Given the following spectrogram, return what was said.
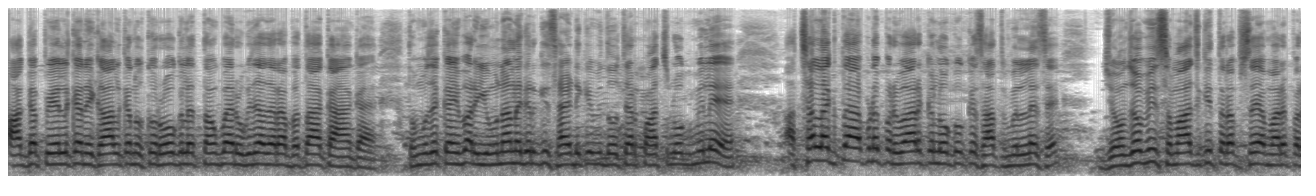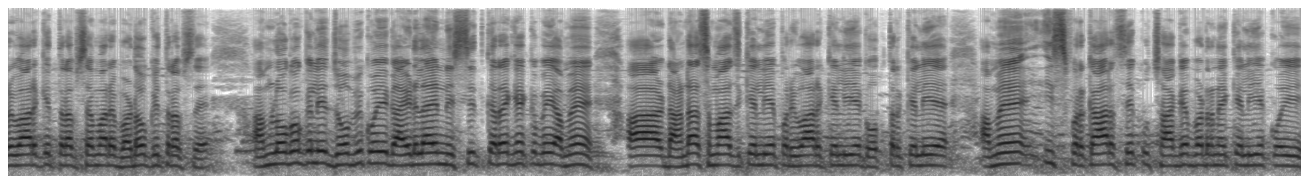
आगे पेल कर निकाल कर उसको रोक लेता हूँ भाई रुक जा ज़रा, बता कहाँ का है? तो मुझे कई बार यमुनानगर की साइड के भी दो चार पाँच लोग मिले हैं। अच्छा लगता है अपने परिवार के लोगों के साथ मिलने से। जो जो भी समाज की तरफ़ से, हमारे परिवार की तरफ़ से, हमारे बड़ों की तरफ़ से, हम लोगों के लिए जो भी कोई गाइडलाइन निश्चित करेंगे कि भाई हमें डांडा समाज के लिए, परिवार के लिए गोत्र के लिए, हमें इस प्रकार से कुछ आगे बढ़ने के लिए कोई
